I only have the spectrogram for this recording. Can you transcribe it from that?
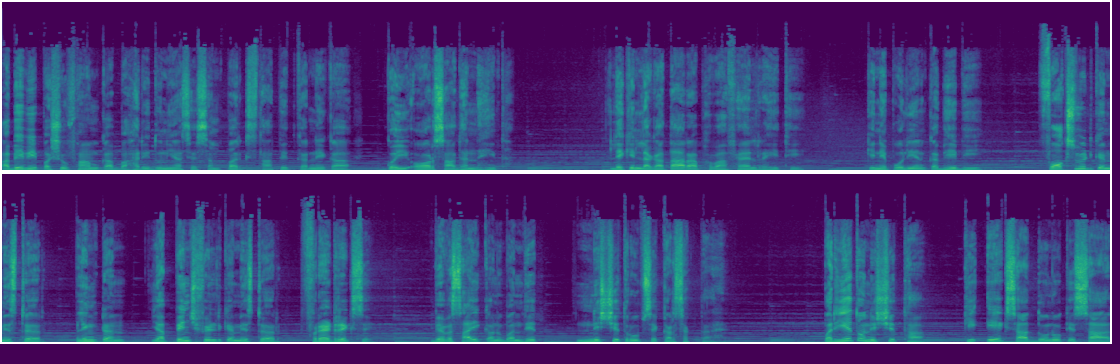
अभी भी पशु फार्म का बाहरी दुनिया से संपर्क स्थापित करने का कोई और साधन नहीं था। लेकिन लगातार अफवाह फैल रही थी कि नेपोलियन कभी भी फॉक्सविड के मिस्टर प्लिंगटन या पिंचफील्ड के मिस्टर फ्रेडरिक से व्यवसायिक अनुबंधित निश्चित रूप से कर सकता है। पर यह तो निश्चित था कि एक साथ दोनों के साथ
